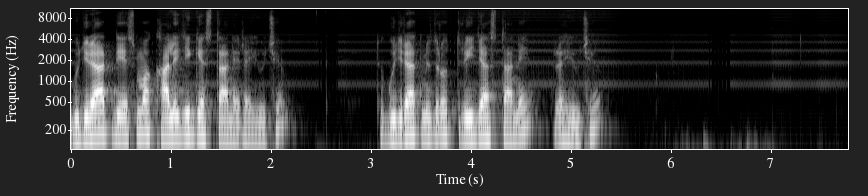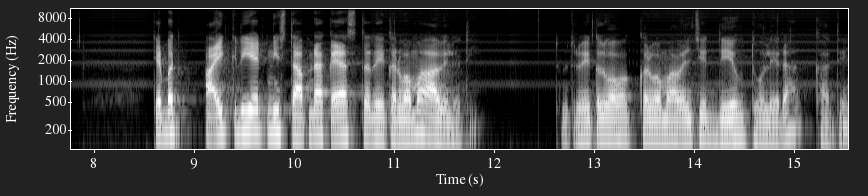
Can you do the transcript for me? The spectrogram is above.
ગુજરાત દેશમાં ખાલી જગ્યા સ્થાને રહ્યું છે. તો ગુજરાત મિત્રો ત્રીજા સ્થાને રહ્યું છે. ત્યારબાદ આઈ ક્રિએટની સ્થાપના કયા સ્તરે કરવામાં આવેલ હતી? તો મિત્રો, એ કરવામાં આવેલ છે દેવ ધોલેરા ખાતે.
